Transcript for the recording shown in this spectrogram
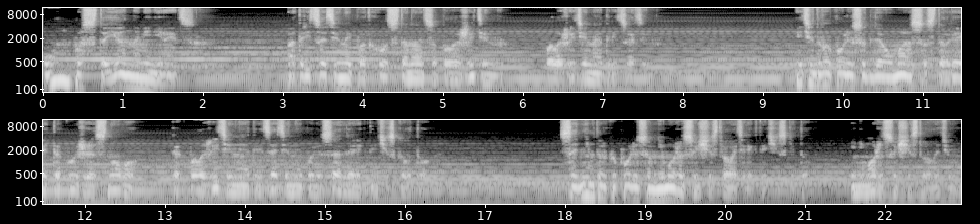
Ум постоянно меняется. Отрицательный подход становится положительным, положительный – отрицательным. Эти два полюса для ума составляют такую же основу, как положительные и отрицательные полюса для электрического тока. С одним только полюсом не может существовать электрический ток, и не может существовать ум.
